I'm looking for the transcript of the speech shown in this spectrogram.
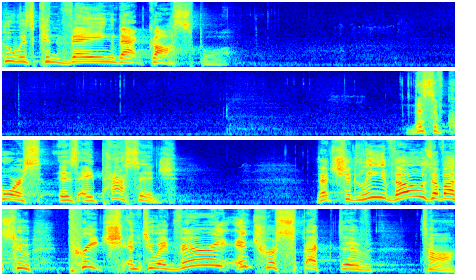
who is conveying that gospel. This, of course, is a passage that should leave those of us who preach into a very introspective time.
